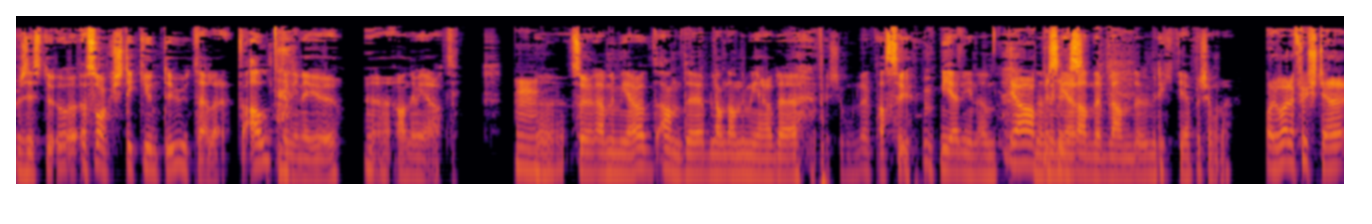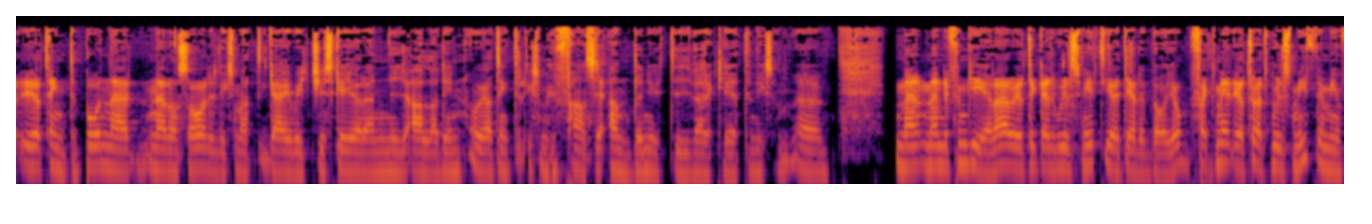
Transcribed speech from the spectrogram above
precis. Du, saker sticker ju inte ut heller. För allting är ju uh, animerat. Mm. Uh, så en animerad ande bland animerade personer passar ju mer in än ja, en animerad ande bland riktiga personer. Och det var det första jag tänkte på när, när de sa det, liksom att Guy Ritchie ska göra en ny Aladdin. Och jag tänkte liksom, hur fan ser anden ut i verkligheten liksom? Eh, men, men det fungerar och jag tycker att Will Smith gör ett jävligt bra jobb. Faktum är, jag tror att Will Smith är min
